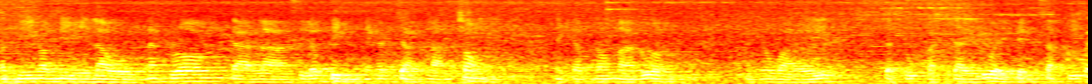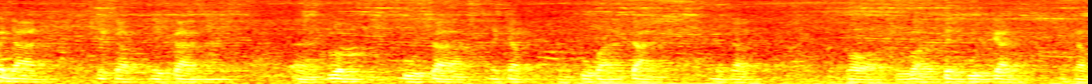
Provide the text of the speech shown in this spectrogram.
วันนี้ก็มีเรานักร้องดาราศิลปินนะครับจากหลายช่องนะครับน้องมาร่วมถวาย จตุปัจจัยด้วยเป็นสักขีพยานนะครับในการร่วมบูชานะครับครูบาอาจารย์นะครับก็ถือว่าเป็นบุญใหญ่นะครับ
